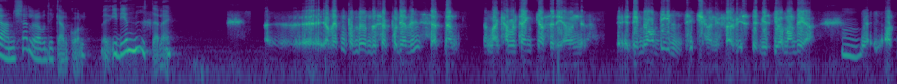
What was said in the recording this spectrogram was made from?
hjärnceller av att dricka alkohol. Är det en myt eller? Eh, jag vet inte om det undersökt på det viset, men man kan väl tänka sig det. Nu- Det är en bra bild tycker jag ungefär. Visst, visst gör man det. Att,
